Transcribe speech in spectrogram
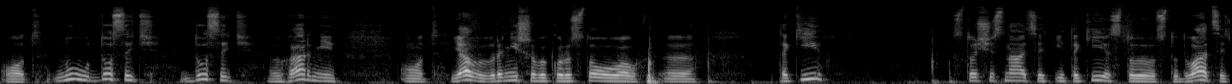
От. Ну, досить, досить гарні. От. Я раніше використовував е, такі 116 і такі 100, 120,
